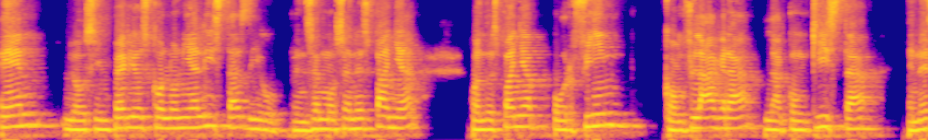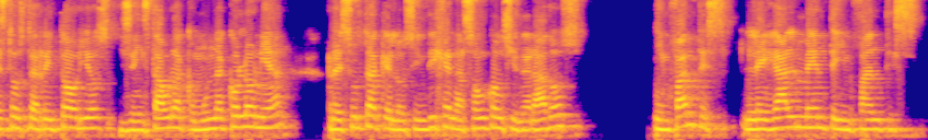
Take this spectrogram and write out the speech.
En los imperios colonialistas, digo, pensemos en España, cuando España por fin conflagra la conquista en estos territorios y se instaura como una colonia, resulta que los indígenas son considerados infantes, legalmente infantes.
